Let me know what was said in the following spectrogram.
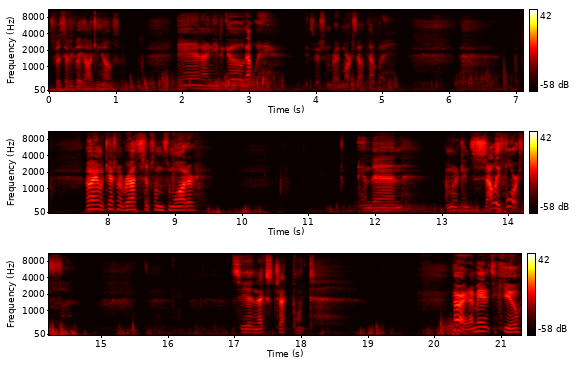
specifically Hocking Hills. And I need to go that way because there's some red marks out that way. All right, I'm gonna catch my breath, sip some, some water. And then I'm gonna sally forth. See you next checkpoint. All right, I made it to Q.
